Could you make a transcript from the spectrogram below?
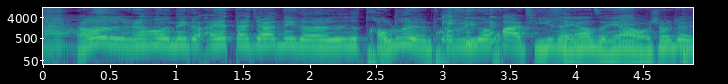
然后然后那个，哎，大家那个讨论抛出一个话题，怎样怎样。我说这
